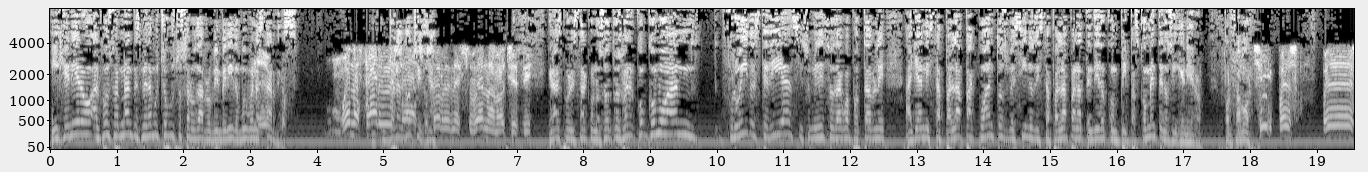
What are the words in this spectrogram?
Ingeniero Alfonso Hernández, me da mucho gusto saludarlo. Bienvenido, muy buenas Eh, tardes. Buenas tardes, Buenas a noches, sus órdenes. Buenas noches, sí. Gracias por estar con nosotros. Bueno, ¿cómo, cómo han fluido este día sin suministro de agua potable allá en Iztapalapa? ¿Cuántos vecinos de Iztapalapa han atendido con pipas? Coméntenos, ingeniero, por favor. Sí, pues, pues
